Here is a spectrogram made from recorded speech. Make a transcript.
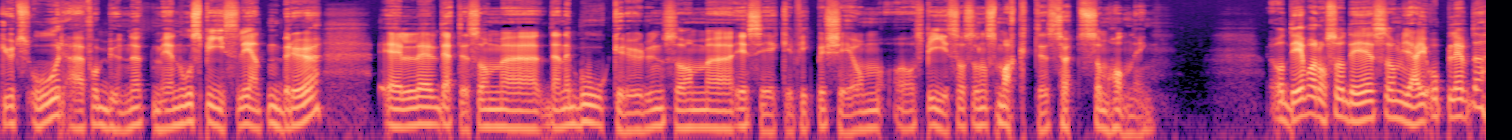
Guds ord er forbundet med noe spiselig, enten brød eller dette som uh, denne bokrullen som uh, Esekiel fikk beskjed om å spise, og som smakte søtt som honning. Og det var også det som jeg opplevde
